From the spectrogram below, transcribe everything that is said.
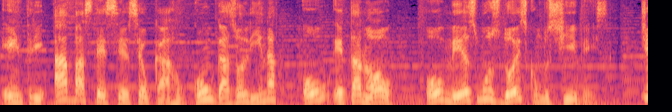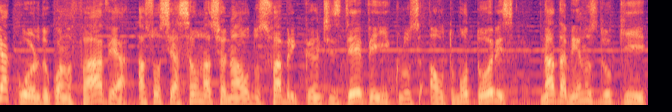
entre abastecer seu carro com gasolina ou etanol, ou mesmo os dois combustíveis. De acordo com a Anfávia, Associação Nacional dos Fabricantes de Veículos Automotores, nada menos do que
